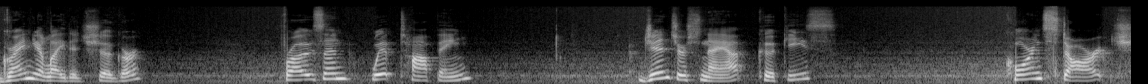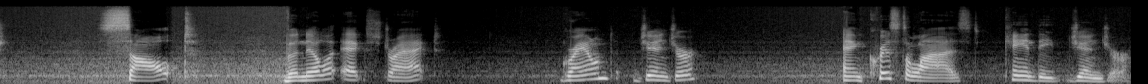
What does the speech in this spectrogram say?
granulated sugar, frozen whipped topping, ginger snap cookies, cornstarch, salt, vanilla extract, ground ginger, and crystallized candied ginger.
